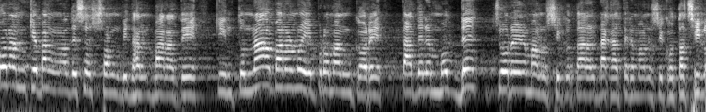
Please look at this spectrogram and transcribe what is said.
কোরআনকে বাংলাদেশের সংবিধান বানাতে কিন্তু না বানানোই প্রমাণ করে তাদের মধ্যে চোরের মানসিকতা আর ডাকাতের মানসিকতা ছিল।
